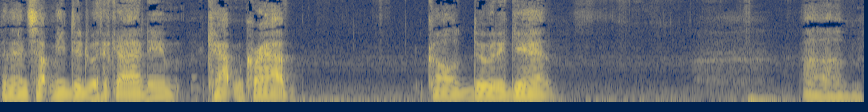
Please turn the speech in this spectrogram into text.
And then something he did with a guy named Captain Crab called "Do It Again." Um,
